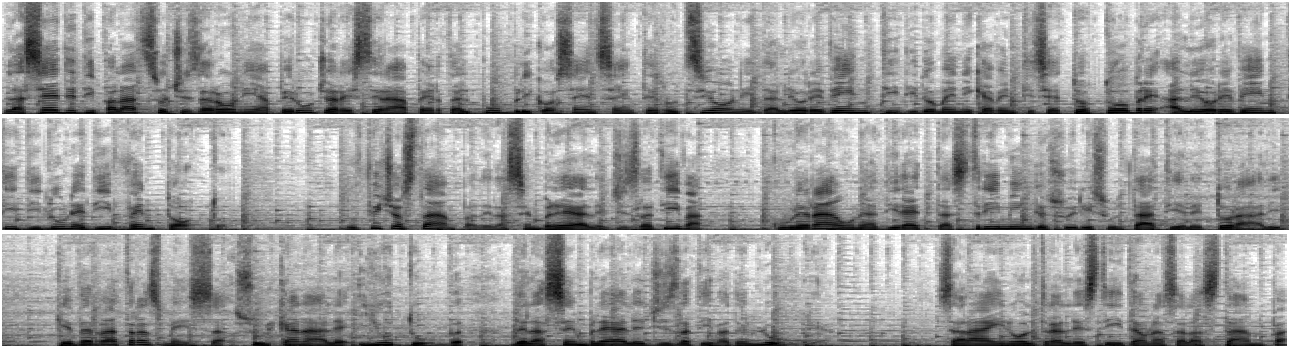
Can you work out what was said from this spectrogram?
La sede di Palazzo Cesaroni a Perugia resterà aperta al pubblico senza interruzioni dalle ore 20 di domenica 27 ottobre alle ore 20 di lunedì 28. L'ufficio stampa dell'Assemblea legislativa curerà una diretta streaming sui risultati elettorali che verrà trasmessa sul canale YouTube dell'Assemblea legislativa dell'Umbria. Sarà inoltre allestita una sala stampa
